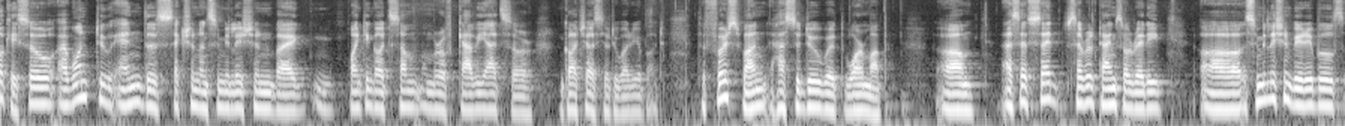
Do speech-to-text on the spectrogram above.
Okay, so I want to end this section on simulation by pointing out some number of caveats or gotchas you have to worry about. The first one has to do with warm-up. Um, as I've said several times already, uh, simulation variables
